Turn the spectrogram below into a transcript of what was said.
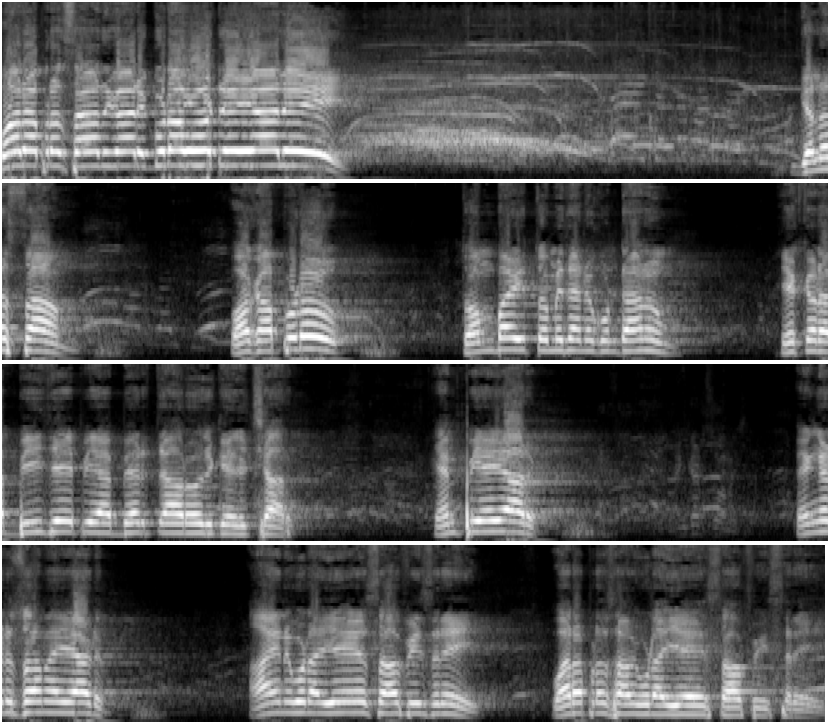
వరప్రసాద్ గారికి కూడా ఓటేయాలి. గెలుస్తాం. ఒకప్పుడు తొంభై తొమ్మిది అనుకుంటాను. ఇక్కడ బీజేపీ అభ్యర్థి ఆ రోజు గెలిచారు. ఎంపీ అయ్యారు. వెంకటస్వామి అయ్యాడు. ఆయన కూడా ఐఏఎస్ ఆఫీసరే. వరప్రసాద్ కూడా ఐఏఎస్ ఆఫీసరే.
